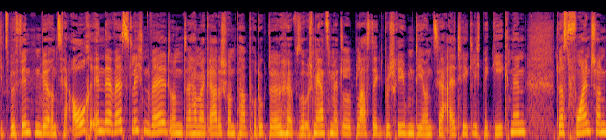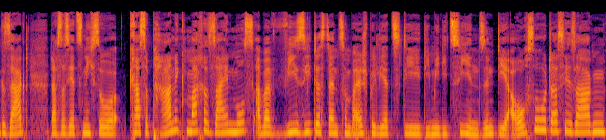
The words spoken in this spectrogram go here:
Jetzt befinden wir uns ja auch in der westlichen Welt und haben ja gerade schon ein paar Produkte, so Schmerzmittel, Plastik beschrieben, die uns ja alltäglich begegnen. Du hast vorhin schon gesagt, dass es jetzt nicht so krasse Panikmache sein muss, aber wie sieht es denn zum Beispiel jetzt die, die Medizin? Sind die auch so, dass sie sagen,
